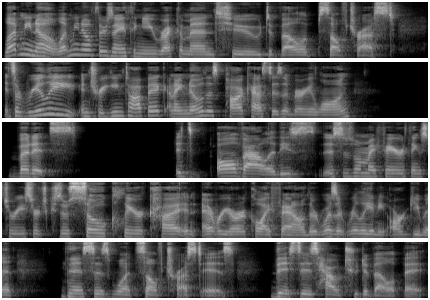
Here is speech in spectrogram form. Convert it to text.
Let me know. Let me know if there's anything you recommend to develop self trust. It's a really intriguing topic, and I know this podcast isn't very long, but it's it's all valid. These this is one of my favorite things to research because it was so clear cut in every article I found. There wasn't really any argument this is what self trust is. This is how to develop it.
